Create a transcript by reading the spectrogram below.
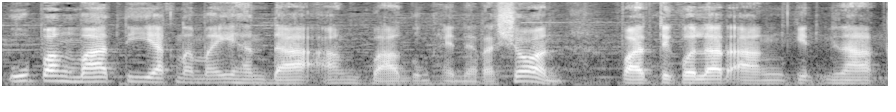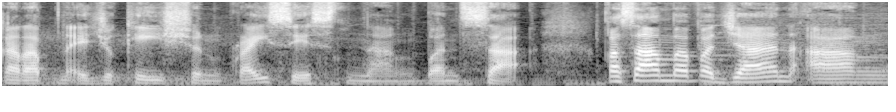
upang matiyak na may handa ang bagong henerasyon, partikular ang kinakarap na education crisis ng bansa. Kasama pa dyan ang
